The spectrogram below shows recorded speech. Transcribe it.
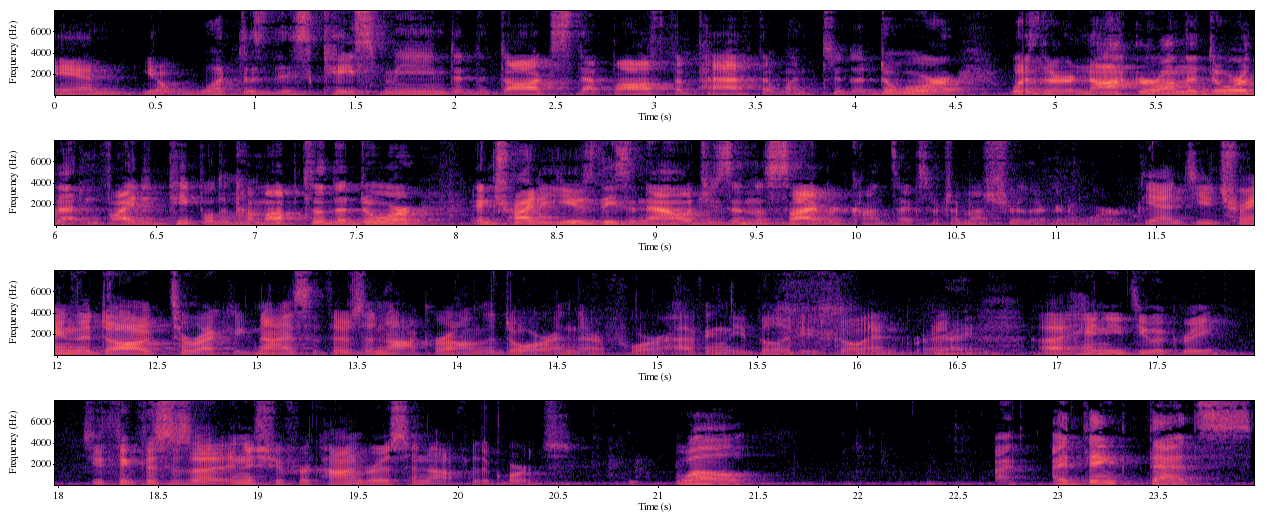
and you know what does this case mean? Did the dog step off the path that went to the door? Was there a knocker on the door that invited people to come up to the door and try to use these analogies in the cyber context which i'm not sure they're going to work? Yeah and do you train the dog to recognize that there's a knocker on the door and therefore having the ability to go in right, right. Uh, Hanni, do you agree? Do you think this is a, an issue for congress and not for the courts? Well I, I think that's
